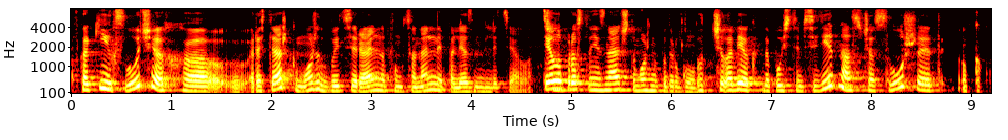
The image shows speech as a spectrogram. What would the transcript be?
В каких случаях э, растяжка может быть реально функциональной и полезной для тела? Тело просто не знает, что можно по-другому. Вот человек, допустим, сидит, нас сейчас слушает, как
